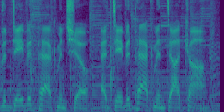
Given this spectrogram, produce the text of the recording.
The David Pakman Show at davidpakman.com.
